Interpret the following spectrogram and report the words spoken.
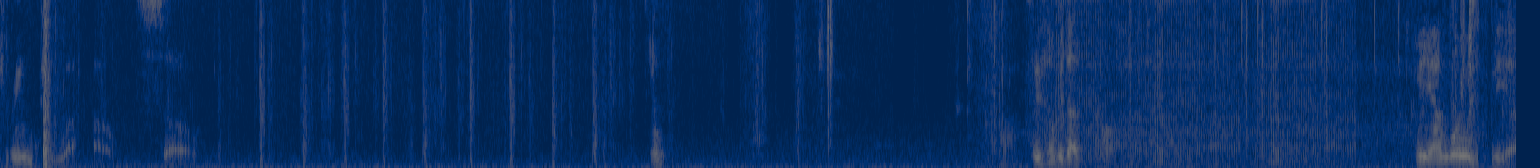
stream too well. So, oh, Uh, please don't be that. But yeah, I'm going to be uh.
